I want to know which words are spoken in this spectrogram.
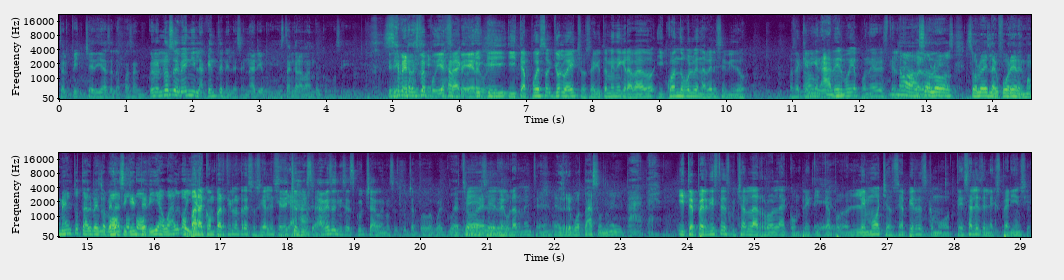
todo el pinche día se la pasan. Bueno, no se ve ni la gente en el escenario, güey, y están grabando como si, si de verdad lo pudieran Exacto. ver, Y- güey. y, y te apuesto, yo lo he hecho, o sea, yo también he grabado. ¿Y cuándo vuelven a ver ese video? O sea, que No, digan, a ver, voy a poner este el No, recuerdo solo, de- solo es la euforia del momento. Tal vez lo ven al siguiente o- día o algo. O y para ya. compartirlo en redes sociales. Que y de ya, hecho ni- a veces ni se escucha, güey, no se escucha todo, güey. De Sí, todo sí, regularmente. El, el rebotazo, ¿no? El pa, pa. Y te perdiste de escuchar la rola completita. Sí, por- güey. le mochas, o sea, pierdes como. Te sales de la experiencia.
